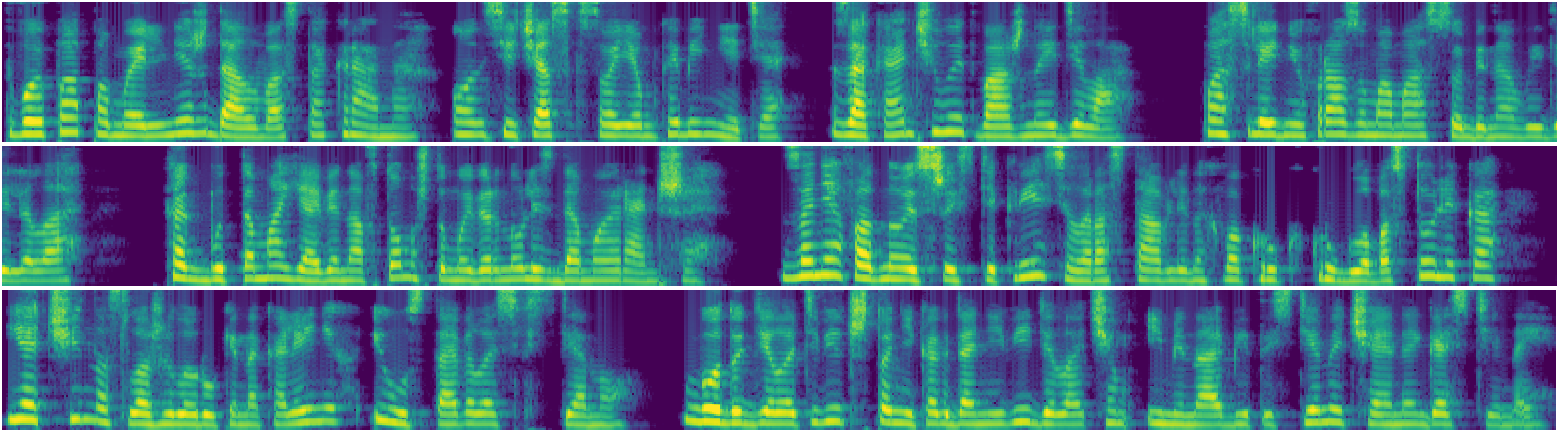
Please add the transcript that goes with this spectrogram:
Твой папа Мэль не ждал вас так рано. Он сейчас в своем кабинете, заканчивает важные дела». Последнюю фразу мама особенно выделила. Как будто моя вина в том, что мы вернулись домой раньше. Заняв одно из шести кресел, расставленных вокруг круглого столика, я чинно сложила руки на коленях и уставилась в стену. Буду делать вид, что никогда не видела, чем именно обиты стены чайной гостиной.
